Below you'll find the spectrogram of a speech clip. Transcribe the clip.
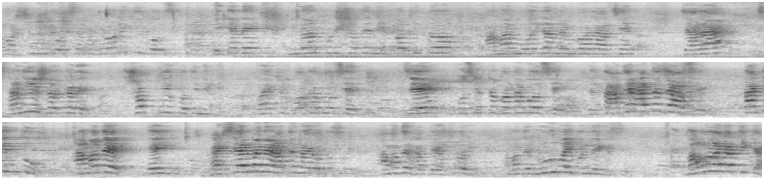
আমার সিনি বলছে, আমাদের অনেকেই বলছে, এখানে ইউনিয়ন পরিষদে নির্বাচিত আমার মহিলা মেম্বাররা আছেন, যারা স্থানীয় সরকারের সক্রিয় প্রতিনিধি। কয়েকটা কথা বলছেন যে একটা কথা বলছে, যে তাদের হাতে যা আছে, তা কিন্তু আমাদের এই চেয়ারম্যানের হাতে নাই, অথচ আমাদের হাতে আছে আমাদের নুরু ভাই বললে গেছে। ভালো লাগা থেকে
